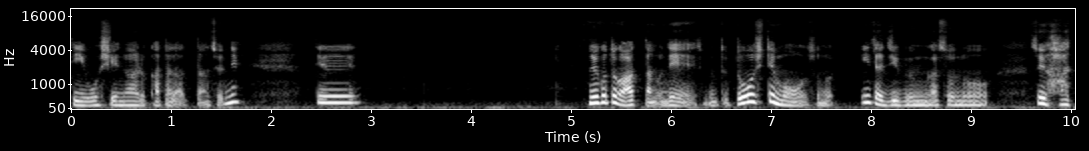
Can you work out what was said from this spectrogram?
ていう教えのある方だったんですよね。でそういうことがあったのでどうしてもそのいざ自分がそのそういう発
